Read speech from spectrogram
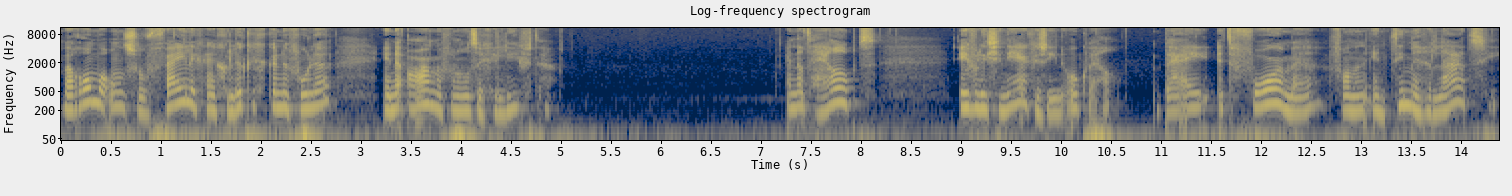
waarom we ons zo veilig en gelukkig kunnen voelen in de armen van onze geliefde. En dat helpt evolutionair gezien ook wel bij het vormen van een intieme relatie.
